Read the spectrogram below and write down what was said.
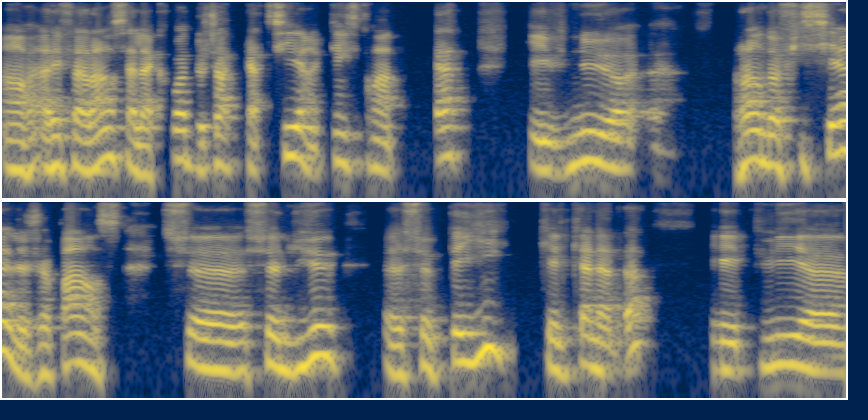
en référence à la croix de Jacques Cartier en 1534, qui est venu euh, rendre officiel, je pense, ce, lieu, euh, ce pays qu'est le Canada. Et puis, euh,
